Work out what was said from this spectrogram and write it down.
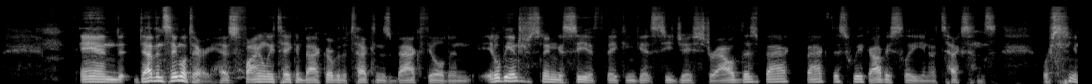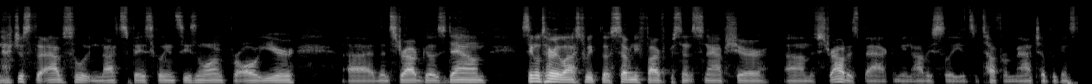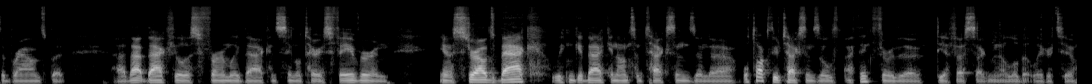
And Devin Singletary has finally taken back over the Texans backfield, and it'll be interesting to see if they can get CJ Stroud this back back this week. Obviously, you know Texans were you know just the absolute nuts basically in season long for all year. Uh, then Stroud goes down. Singletary last week though, seventy five percent snap share. Um, if Stroud is back, I mean obviously it's a tougher matchup against the Browns, but uh, that backfield is firmly back in Singletary's favor, and you know, Stroud's back. We can get back in on some Texans, and uh, we'll talk through Texans. I think through the DFS segment a little bit later too.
